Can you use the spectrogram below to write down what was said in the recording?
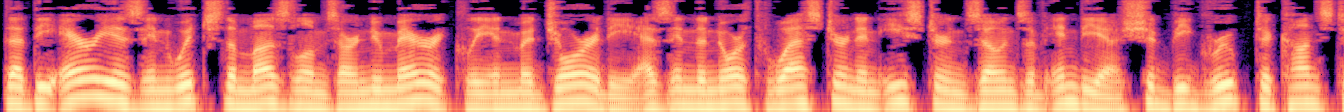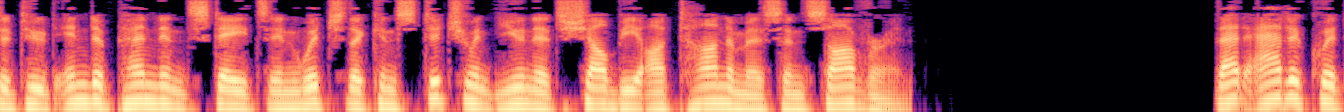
That the areas in which the Muslims are numerically in majority as in the northwestern and eastern zones of India should be grouped to constitute independent states in which the constituent units shall be autonomous and sovereign. That adequate,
